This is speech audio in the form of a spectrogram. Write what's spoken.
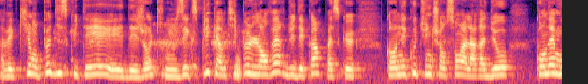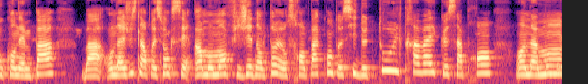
avec qui on peut discuter et des gens qui nous expliquent un petit peu l'envers du décor parce que quand on écoute une chanson à la radio, qu'on aime ou qu'on n'aime pas, bah, on a juste l'impression que c'est un moment figé dans le temps et on se rend pas compte aussi de tout le travail que ça prend en amont,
